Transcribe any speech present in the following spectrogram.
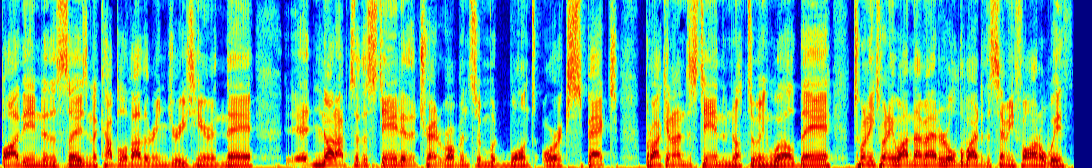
by the end of the season. A couple of other injuries here and there. Eh, Not up to the standard that Trent Robinson would want or expect, but I can understand them not doing well there. 2021, they made it all the way to the semi final with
